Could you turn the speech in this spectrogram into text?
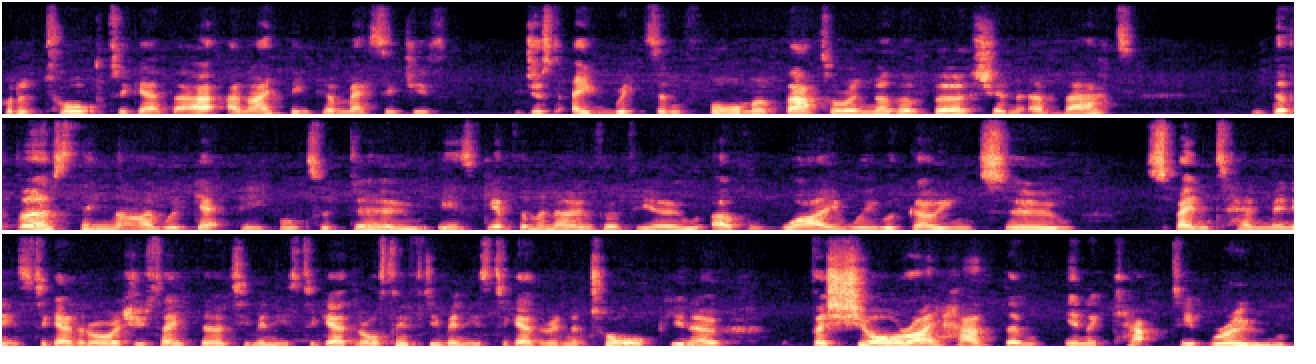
put a talk together, and I think a message is just a written form of that or another version of that. The first thing that I would get people to do is give them an overview of why we were going to spend 10 minutes together, or as you say, 30 minutes together, or 50 minutes together in a talk. You know, for sure, I had them in a captive room.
